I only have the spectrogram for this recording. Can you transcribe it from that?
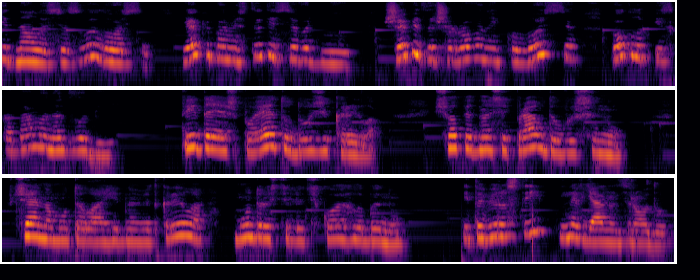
з'єдналося, злилося, як і поміститися в одній. Шепіт зачарований колосся, поклик із котами на двобій. Ти даєш поету дужі крила, що підносять правду в вишину, вченому ти лагідно відкрила мудрості людської глибину. І тобі рости і не в'януть зроду,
